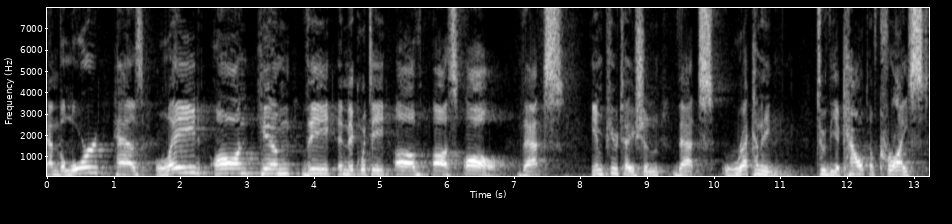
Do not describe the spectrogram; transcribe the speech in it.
and the Lord has laid on him the iniquity of us all. That's imputation, that's reckoning to the account of Christ.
